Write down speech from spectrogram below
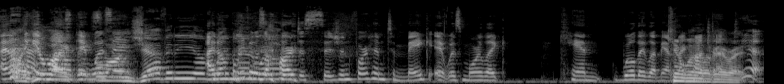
I don't think you it like was. It wasn't- longevity of. I don't believe it was a hard decision for him to make. It was more like can will they let me out Can of we my let- contract? right. Yeah.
